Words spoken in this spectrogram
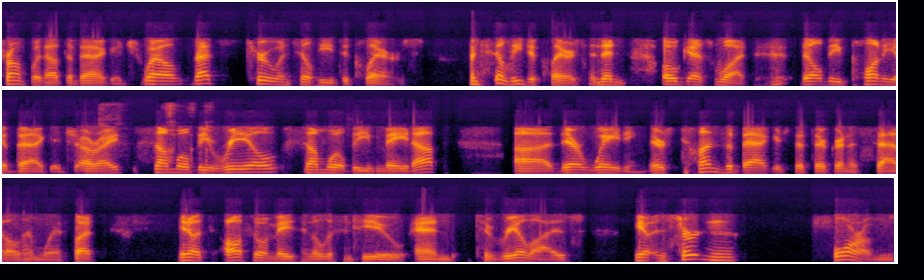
Trump without the baggage. Well, that's true until he declares. Until he declares. And then, oh, guess what? There'll be plenty of baggage, all right? Some will be real, some will be made up. Uh, they're waiting. There's tons of baggage that they're going to saddle him with. But, you know, it's also amazing to listen to you and to realize, you know, in certain forums,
